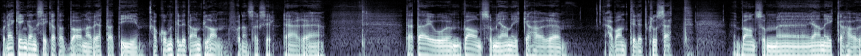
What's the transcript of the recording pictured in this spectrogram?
og, det er ikke engang sikkert at barna vet at de har kommet til et annet land, for den saks skyld. Det er, eh, dette er jo barn som gjerne ikke har, eh, er vant til et klosett. Barn som eh, gjerne ikke har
